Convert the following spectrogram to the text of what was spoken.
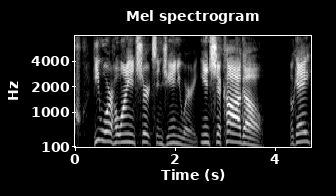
he wore Hawaiian shirts in January in Chicago. Okay?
